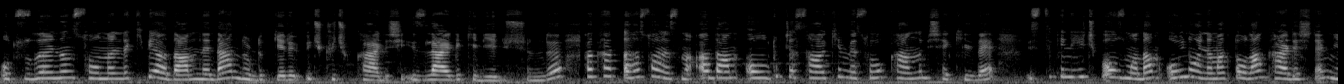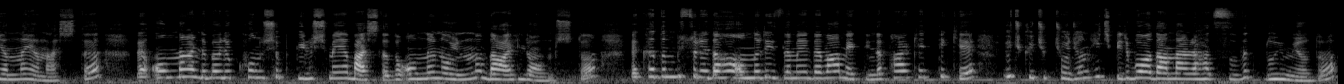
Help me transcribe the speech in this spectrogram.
30'larının sonlarındaki bir adam neden durduk yere 3 küçük kardeşi izlerdi ki diye düşündü. Fakat daha sonrasında adam oldukça sakin ve soğukkanlı bir şekilde istifini hiç bozmadan oyun oynamakta olan kardeşlerin yanına yanaştı ve onlarla böyle konuşup gülüşmeye başladı. Onların oyununa dahil olmuştu ve kadın Kadın bir süre daha onları izlemeye devam ettiğinde fark etti ki üç küçük çocuğun hiçbiri bu adamdan rahatsızlık duymuyordu.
